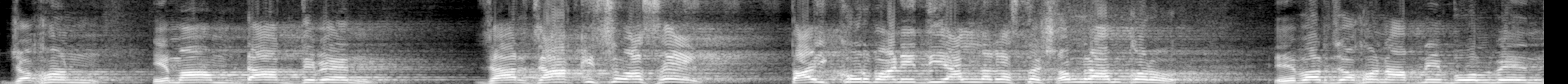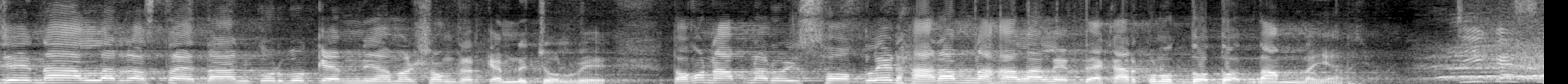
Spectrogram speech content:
যখন ইমাম ডাক দিবেন, যার যা কিছু আছে তাই কোরবানি দিয়ে আল্লাহর রাস্তায় সংগ্রাম করো। এবার যখন আপনি বলবেন যে না আল্লাহর রাস্তায় দান করব কেমনে আমার সংসার কেমনে চলবে? তখন আপনার ওই চকলেট হারাম না হালালের দেখার কোনো দাম নাই আর। ঠিক আছে।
